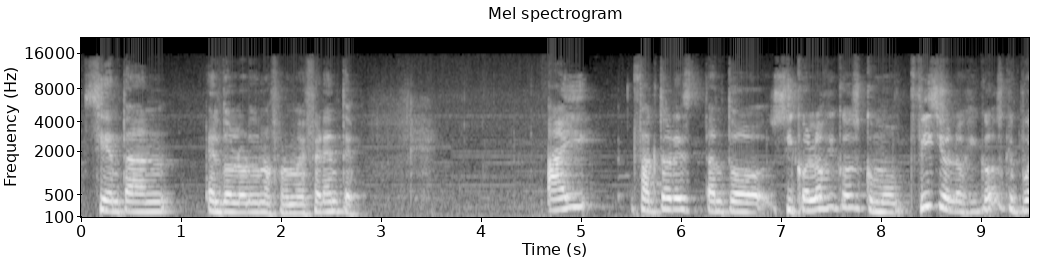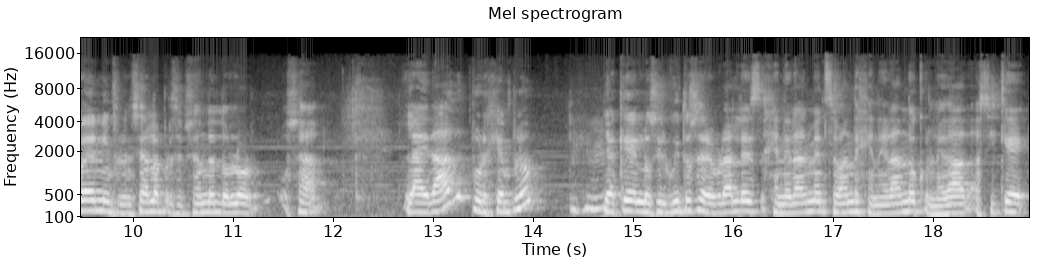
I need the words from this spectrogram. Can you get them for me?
sientan el dolor de una forma diferente. Hay factores tanto psicológicos como fisiológicos que pueden influenciar la percepción del dolor. O sea, la edad, por ejemplo, ya que los circuitos cerebrales generalmente se van degenerando con la edad, así que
